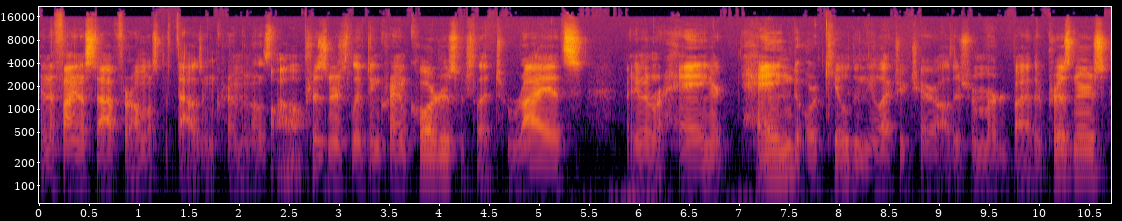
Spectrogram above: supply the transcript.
and the final stop for almost a thousand criminals. Wow. Prisoners lived in cramped quarters, which led to riots. Many men were hang or, hanged or killed in the electric chair. Others were murdered by other prisoners.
